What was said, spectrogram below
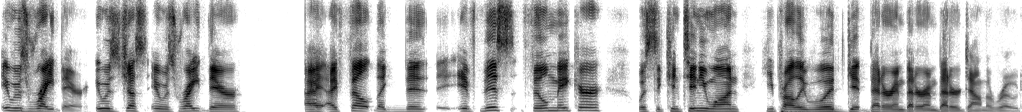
it was right there. It was just it was right there. I, I felt like the if this filmmaker was to continue on, he probably would get better and better and better down the road.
